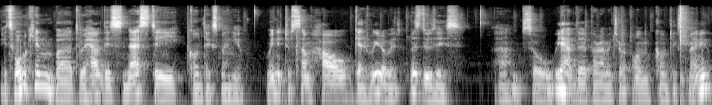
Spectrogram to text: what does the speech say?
It's working, but we have this nasty context menu. We need to somehow get rid of it. Let's do this. Um, so we have the parameter on context menu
